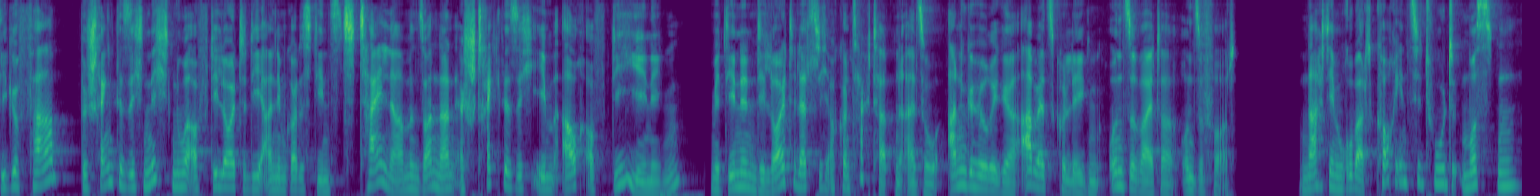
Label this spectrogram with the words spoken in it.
Die Gefahr beschränkte sich nicht nur auf die Leute, die an dem Gottesdienst teilnahmen, sondern erstreckte sich eben auch auf diejenigen, mit denen die Leute letztlich auch Kontakt hatten, also Angehörige, Arbeitskollegen und so weiter und so fort. Nach dem Robert Koch Institut mussten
